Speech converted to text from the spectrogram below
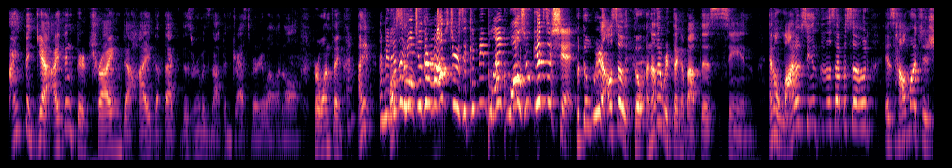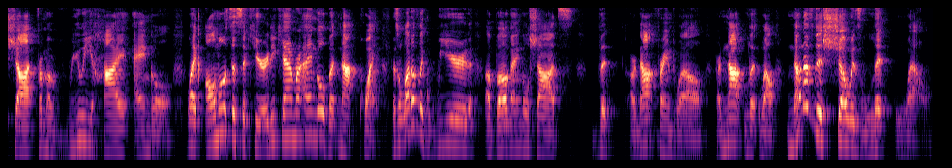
I think yeah, I think they're trying to hide the fact that this room has not been dressed very well at all. For one thing, I I mean, it doesn't mean to they're mobsters. It could be blank walls. Who gives a shit? But the weird, also though, another weird thing about this scene and a lot of scenes in this episode is how much is shot from a really high angle, like almost a security camera angle, but not quite. There's a lot of like weird above angle shots that are not framed well, are not lit well. None of this show is lit well.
